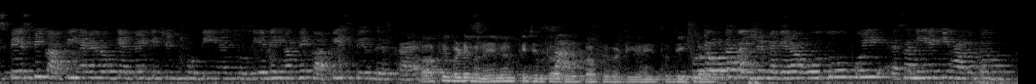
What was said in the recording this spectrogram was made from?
स्पेस भी काफ़ी है लोग कहते हैं किचन छोटी है छोटी है। नहीं हमने काफ़ी स्पेस रखा है। काफ़ी बड़े बनाई मैम किचन तो हाँ। काफ़ी बड़ी है तो दिख छोटा रहा है। मोटा फ़ंक्शन वगैरह हो तो कोई ऐसा नहीं है कि हाँ मतलब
